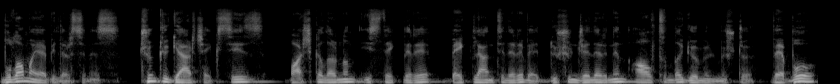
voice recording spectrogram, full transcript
bulamayabilirsiniz. Çünkü gerçek siz başkalarının istekleri, beklentileri ve düşüncelerinin altında gömülmüştü. Ve bu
